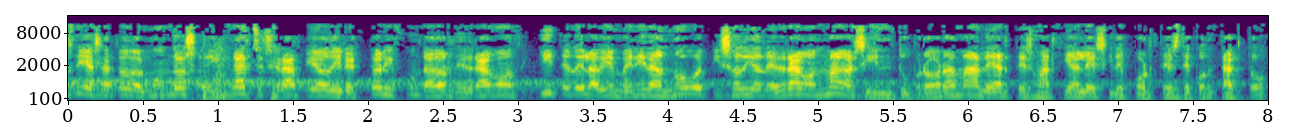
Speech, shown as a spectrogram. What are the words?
Buenos días a todo el mundo, soy Nacho Serapio, director y fundador de Dragon, y te doy la bienvenida a un nuevo episodio de Dragon Magazine, tu programa de artes marciales y deportes de contacto.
